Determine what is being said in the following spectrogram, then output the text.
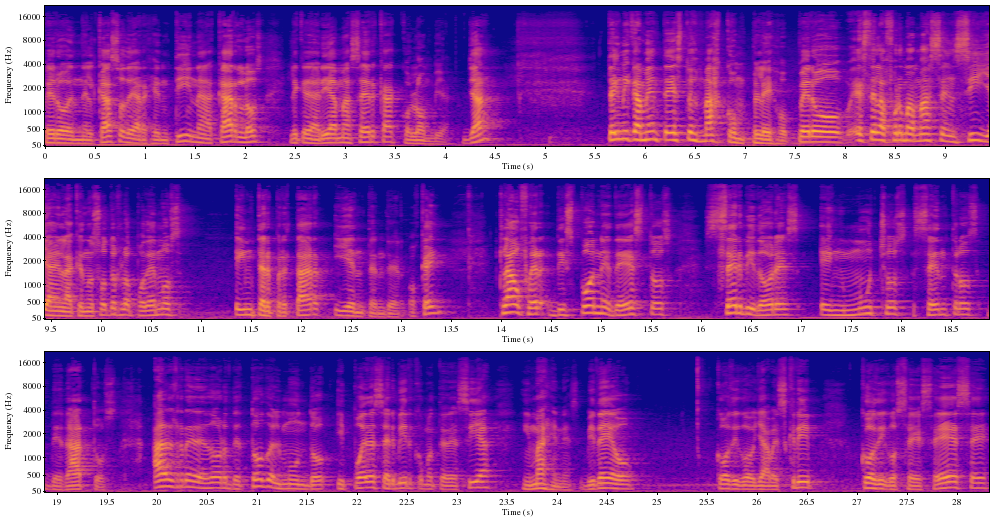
pero en el caso de Argentina, Carlos, le quedaría más cerca Colombia, ¿ya? Técnicamente esto es más complejo, pero esta es la forma más sencilla en la que nosotros lo podemos interpretar y entender, ¿ok? Cloudflare dispone de estos servidores en muchos centros de datos alrededor de todo el mundo y puede servir, como te decía, imágenes, video, código JavaScript, código CSS,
